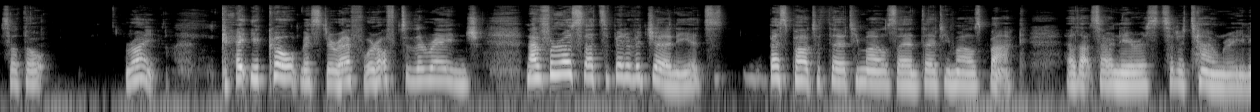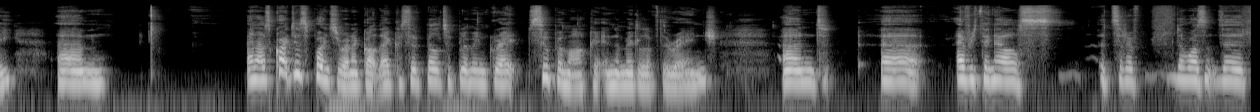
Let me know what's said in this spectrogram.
So I thought, right, get your coat, Mister F. We're off to the range. Now for us, that's a bit of a journey. It's best part of thirty miles there and thirty miles back. Uh, that's our nearest sort of town, really. Um, and I was quite disappointed when I got there because they've built a blooming great supermarket in the middle of the range, and uh, everything else. It sort of there wasn't the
